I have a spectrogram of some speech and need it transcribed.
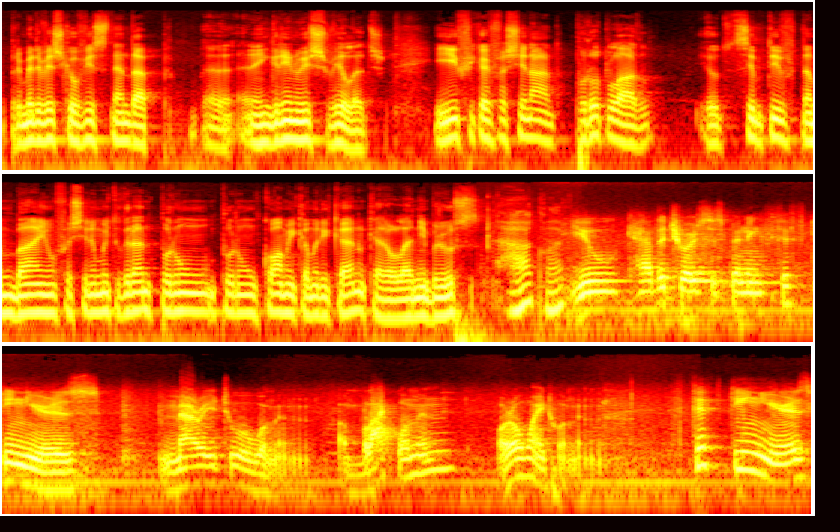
A primeira vez que eu vi stand-up eh, em Greenwich Village. E fiquei fascinado. Por outro lado, eu sempre tive também um fascínio muito grande por um, por um cómico americano, que era o Lenny Bruce. Ah, claro. You have the choice of spending 15 years married to a woman, a black woman or a white woman. 15 years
